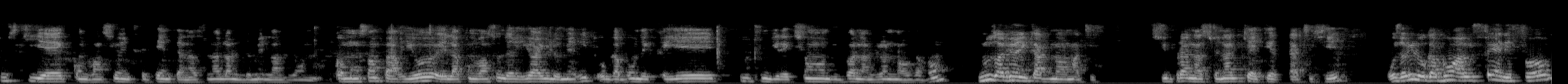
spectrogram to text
tout ce qui est convention et traité international dans le domaine de l'environnement. Commençant par Rio, et la Convention de Rio a eu le mérite au Gabon de créer toute une direction du droit de l'environnement au Gabon. Nous avions un cadre normatif supranational qui a été ratifié. Aujourd'hui, le Gabon a fait un effort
